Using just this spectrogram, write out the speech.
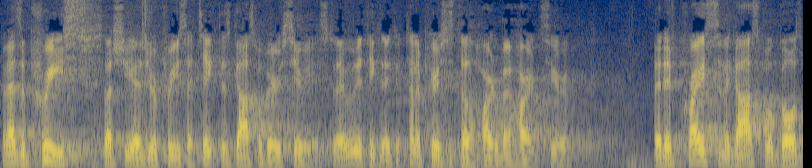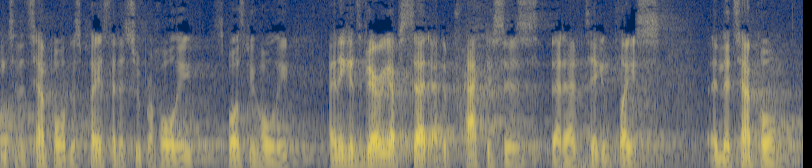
And as a priest, especially as your priest, I take this gospel very serious because I really think that it kind of pierces to the heart of my hearts here. That if Christ in the gospel goes into the temple, this place that is super holy, supposed to be holy, and he gets very upset at the practices that have taken place in the temple,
